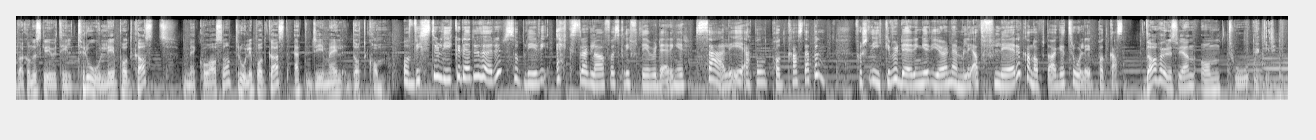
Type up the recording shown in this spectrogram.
Da kan du skrive til troligpodkast, med k altså, troligpodkast at gmail.com. Og hvis du liker det du hører, så blir vi ekstra glad for skriftlige vurderinger, særlig i Apple Podcast-appen. For slike vurderinger gjør nemlig at flere kan oppdage Trolig-podkasten. Da høres vi igjen om to uker.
